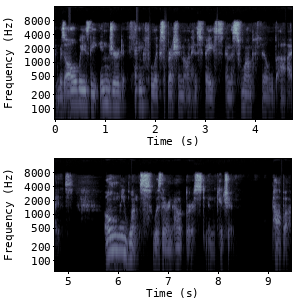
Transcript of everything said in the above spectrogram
It was always the injured, thankful expression on his face and the swamp filled eyes. Only once was there an outburst in the kitchen. Papa,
